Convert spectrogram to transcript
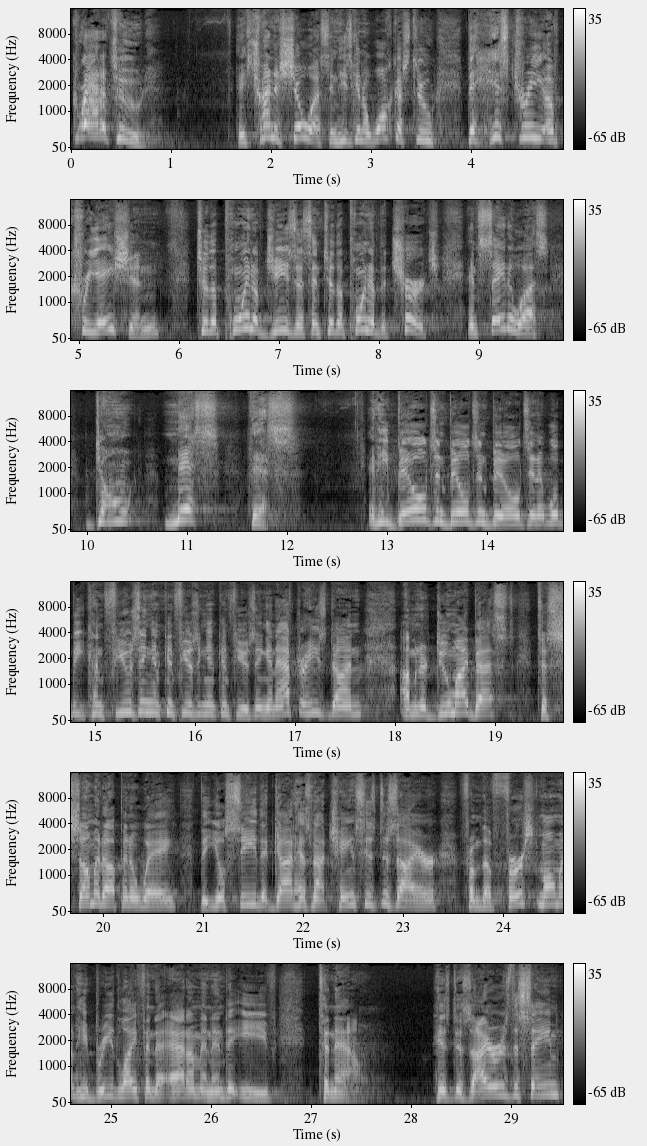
Gratitude. And he's trying to show us, and he's going to walk us through the history of creation to the point of Jesus and to the point of the church and say to us, don't miss this. And he builds and builds and builds, and it will be confusing and confusing and confusing. And after he's done, I'm going to do my best to sum it up in a way that you'll see that God has not changed his desire from the first moment he breathed life into Adam and into Eve to now. His desire is the same,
